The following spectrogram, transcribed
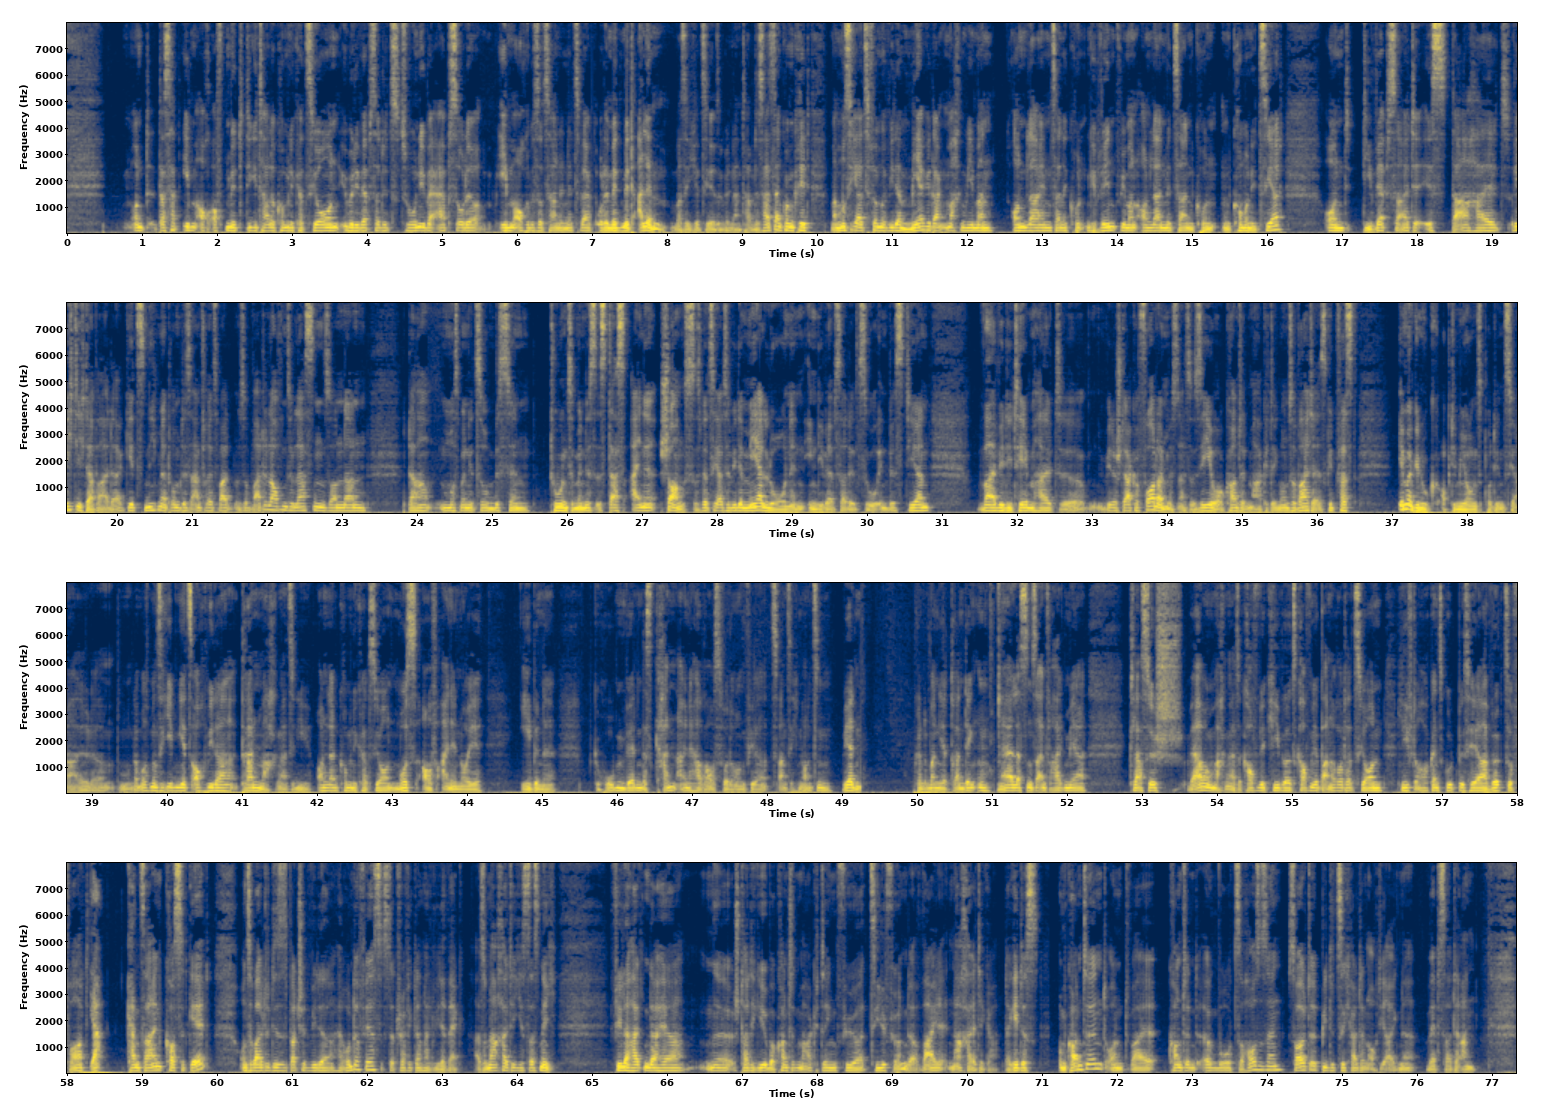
Und das hat eben auch oft mit digitaler Kommunikation über die Webseite zu tun, über Apps oder eben auch über soziale Netzwerke oder mit, mit allem, was ich jetzt hier so genannt habe. Das heißt dann konkret, man muss sich als Firma wieder mehr Gedanken machen, wie man online seine Kunden gewinnt, wie man online mit seinen Kunden kommuniziert. Und die Webseite ist da halt wichtig dabei. Da geht es nicht mehr darum, das einfach jetzt so weiterlaufen zu lassen, sondern da muss man jetzt so ein bisschen tun. Zumindest ist das eine Chance. Es wird sich also wieder mehr lohnen, in die Webseite zu investieren, weil wir die Themen halt äh, wieder stärker fordern müssen. Also SEO, Content Marketing und so weiter. Es gibt fast immer genug Optimierungspotenzial. Da muss man sich eben jetzt auch wieder dran machen. Also die Online-Kommunikation muss auf eine neue Ebene gehoben werden. Das kann eine Herausforderung für 2019 werden. Könnte man ja dran denken, naja, lass uns einfach halt mehr klassisch Werbung machen. Also kaufen wir Keywords, kaufen wir Bannerrotationen, lief doch auch ganz gut bisher, wirkt sofort. Ja, kann sein, kostet Geld. Und sobald du dieses Budget wieder herunterfährst, ist der Traffic dann halt wieder weg. Also nachhaltig ist das nicht. Viele halten daher eine Strategie über Content Marketing für zielführender, weil nachhaltiger. Da geht es um Content und weil Content irgendwo zu Hause sein sollte, bietet sich halt dann auch die eigene Webseite an.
